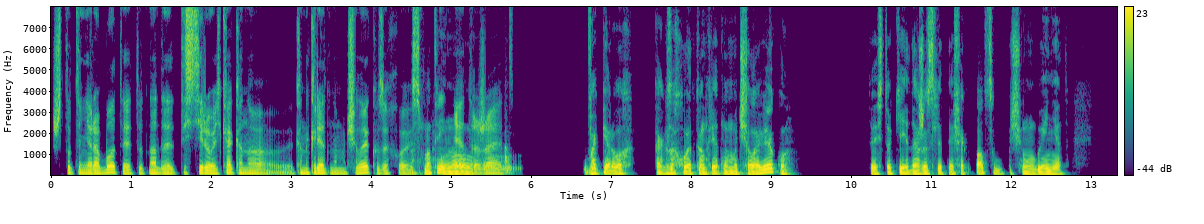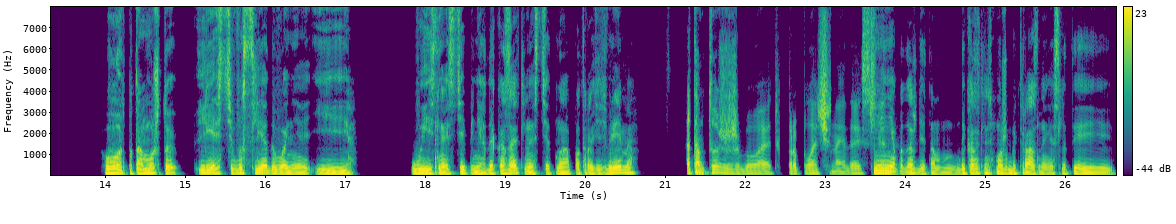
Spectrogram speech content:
что-то не работает. Тут надо тестировать, как оно конкретному человеку заходит. Смотри, И ну... отражает. Во-первых, как заходит конкретному человеку. То есть, окей, даже если это эффект плацебо, почему бы и нет. Вот, потому что лезть в исследования и выяснять степень их доказательности, это надо потратить время. А там тоже же бывают проплаченные, да, исследования? Не-не, подожди, там доказательность может быть разная. Если ты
